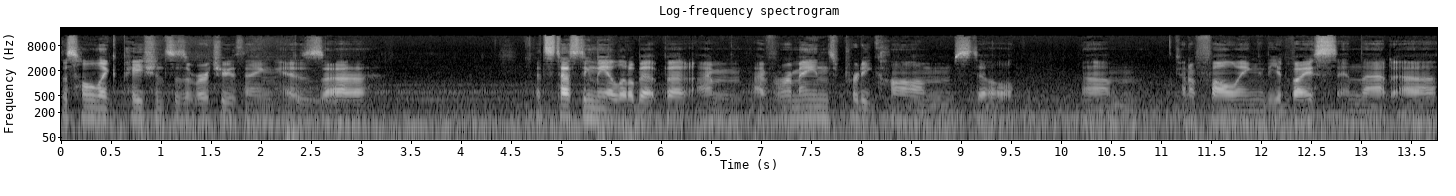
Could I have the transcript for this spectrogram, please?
this whole like patience is a virtue thing is uh, it's testing me a little bit, but I'm I've remained pretty calm still, um, kind of following the advice in that uh,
